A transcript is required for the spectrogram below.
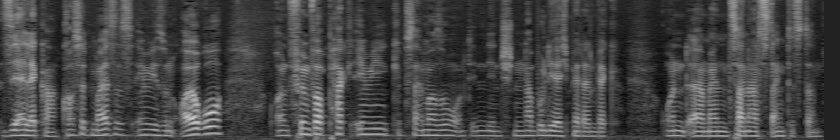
Sehr lecker. Kostet meistens irgendwie so ein Euro und Fünferpack irgendwie gibt es da immer so und den, den schnabuliere ich mir dann weg. Und äh, mein Zahnarzt dankt es dann.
